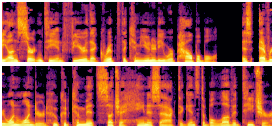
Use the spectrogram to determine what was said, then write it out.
The uncertainty and fear that gripped the community were palpable, as everyone wondered who could commit such a heinous act against a beloved teacher.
